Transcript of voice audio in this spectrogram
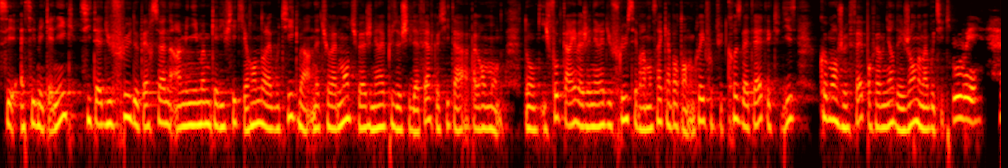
c'est assez mécanique. Si tu as du flux de personnes, un minimum qualifié qui rentrent dans la boutique, ben, naturellement, tu vas générer plus de chiffre d'affaires que si tu pas grand monde. Donc, il faut que tu arrives à générer du flux, c'est vraiment ça qui est important. Donc, toi, il faut que tu te creuses la tête et que tu dises comment je fais pour faire venir des gens dans ma boutique? Oui.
